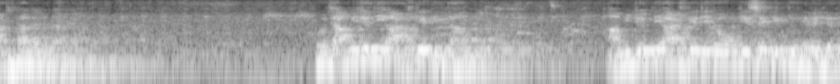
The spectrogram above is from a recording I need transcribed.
আটকালেন না বলছে, আমি যদি আটকে দিতাম, আমি যদি আটকে দিত ও কেসে কিন্তু হেরে যেত।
